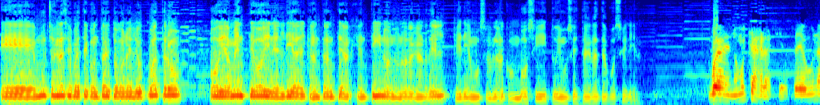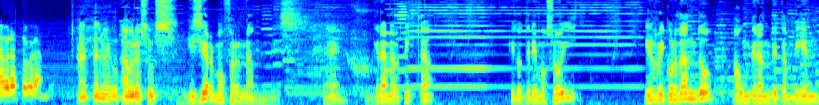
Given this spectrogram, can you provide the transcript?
eh, muchas gracias por este contacto con Helio 4. Obviamente hoy en el Día del Cantante Argentino, en honor a Gardel, queríamos hablar con vos y tuvimos esta grata posibilidad. Bueno, muchas gracias. Eh, un abrazo grande. Hasta luego. Abrazos. Guillermo Fernández, ¿eh? gran artista que lo tenemos hoy y recordando a un grande también,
